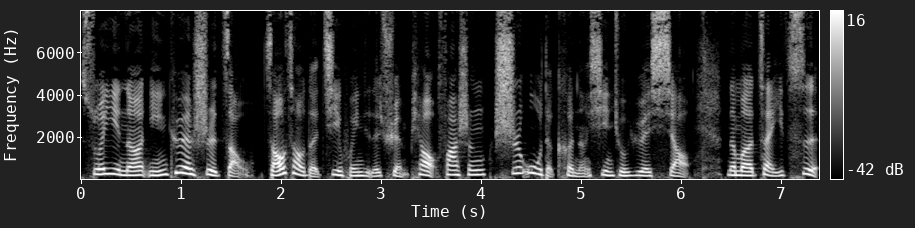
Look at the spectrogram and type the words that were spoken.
所以呢，您越是早早早的寄回你的选票，发生失误的可能性就越小。那么再一次，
